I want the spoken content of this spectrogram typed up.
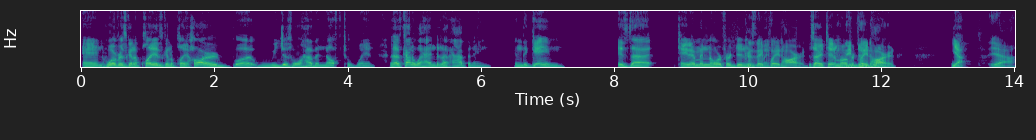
And whoever's going to play is going to play hard, but we just won't have enough to win. And that's kind of what ended up happening in the game is that Tatum and Horford didn't because they win. played hard. Sorry, Tatum and Horford played didn't play. hard. Yeah, Yeah,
